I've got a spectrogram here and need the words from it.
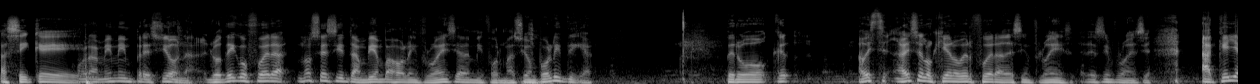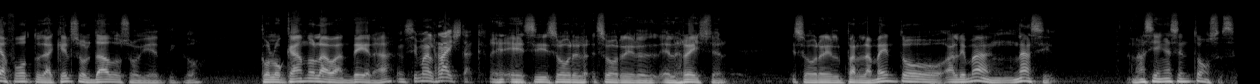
Así que... Ahora, a mí me impresiona, lo digo fuera, no sé si también bajo la influencia de mi formación política, pero a veces, a veces lo quiero ver fuera de esa influencia. De esa influencia. Aquella foto de aquel soldado soviético colocando la bandera. Encima del Reichstag. Eh, eh, sí, sobre, sobre el, el Reichstag, sobre el parlamento alemán, nazi, nazi en ese entonces,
